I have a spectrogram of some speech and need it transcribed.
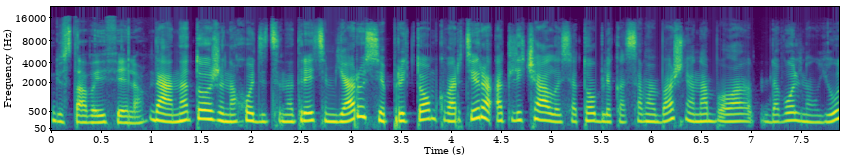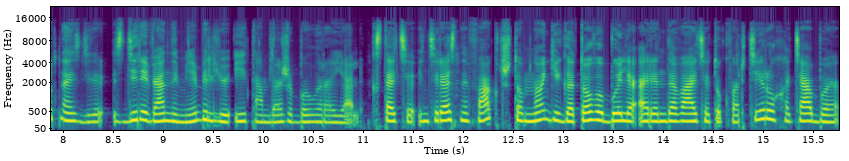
Гюстава Эйфеля. Да, она тоже находится на третьем ярусе, притом квартира отличалась от облика самой башни, она была довольно уютная, с, де- с деревянной мебелью, и там даже был рояль. Кстати, интересный факт, что многие готовы были арендовать эту квартиру хотя бы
